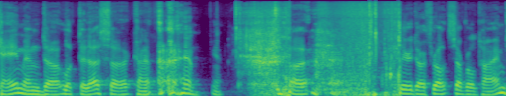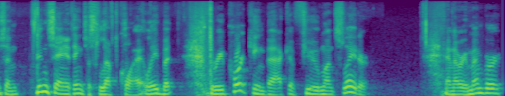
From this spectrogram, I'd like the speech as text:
came and looked at us, kind of, you know, cleared our throat several times and didn't say anything, just left quietly. But the report came back a few months later. And I remember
